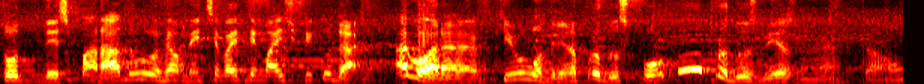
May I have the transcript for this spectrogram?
todo desse parado, realmente você vai ter mais dificuldade. Agora, que o Londrina produz pouco, produz mesmo, né? Então,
